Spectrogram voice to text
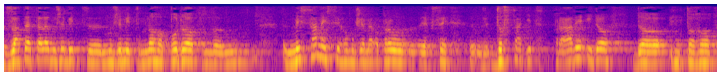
Zlaté tele může, být, může mít mnoho podob, my sami si ho můžeme opravdu jaksi dosadit právě i do, do toho,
